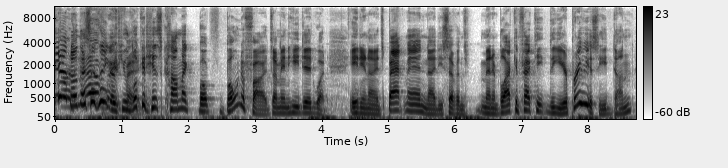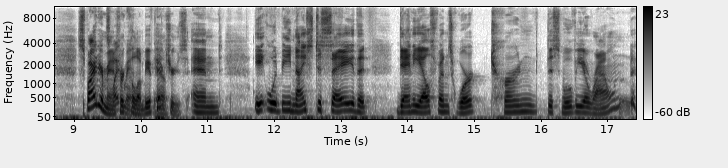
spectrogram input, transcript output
yeah, no, that's the thing. If you look at his comic book bona fides, I mean, he did what 89's Batman, 97's Men in Black. In fact, he, the year previous, he'd done Spider Man for Columbia yeah. Pictures. And it would be nice to say that Danny Elfman's work turned this movie around.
